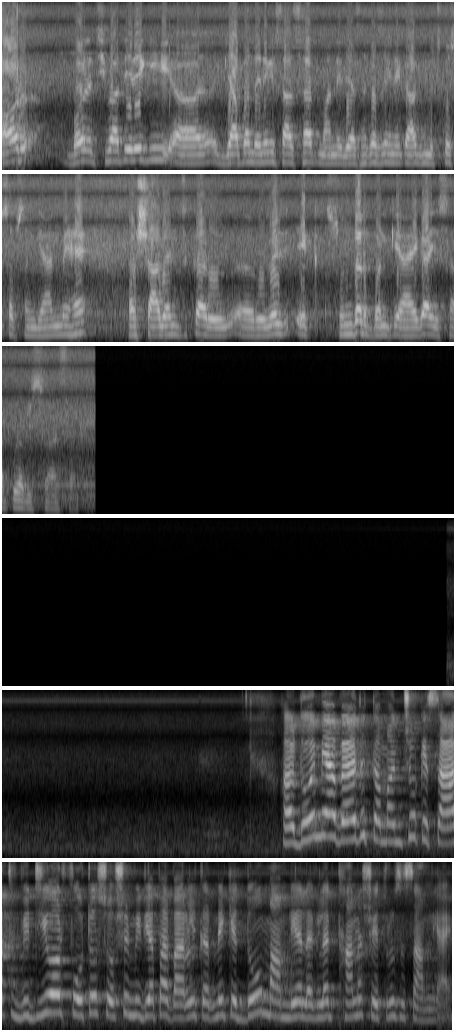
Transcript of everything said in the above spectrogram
और बहुत अच्छी बात ये रही कि ज्ञापन देने के साथ साथ माननीय जयशंकर सिंह ने कहा कि मुझको सब संज्ञान में है और शाहगंज का रोडवेज़ एक सुंदर बन के आएगा इसका पूरा विश्वास है। हरदोई में अवैध तमंचों के साथ वीडियो और फ़ोटो सोशल मीडिया पर वायरल करने के दो मामले अलग अलग थाना क्षेत्रों से सामने आए।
